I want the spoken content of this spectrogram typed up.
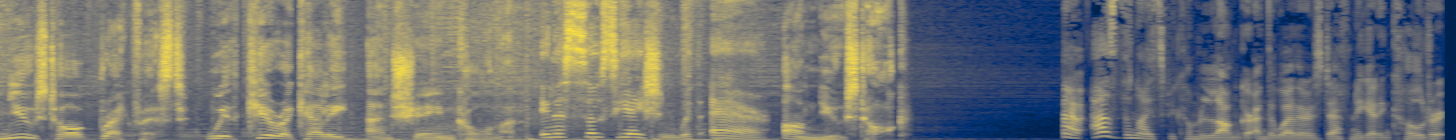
Newstalk Breakfast with Ciara Kelly and Shane Coleman. In association with AIR on Newstalk. Now, as the nights become longer and the weather is definitely getting colder,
